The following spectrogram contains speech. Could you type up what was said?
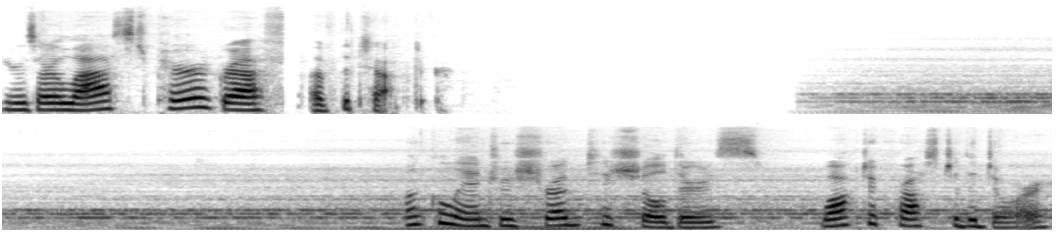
Here's our last paragraph of the chapter. Uncle Andrew shrugged his shoulders, walked across to the door,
